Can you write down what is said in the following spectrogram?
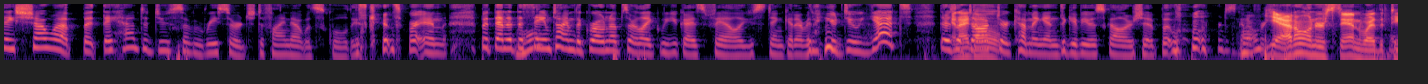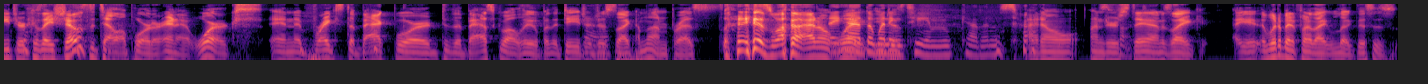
they show up, but they had to do some research to find out what school these kids were in. But then at the same time, the grown-ups are like, "Well, you guys fail. You stink at everything you do." Yet there's And a I don't- doctor coming in to give you a scholarship, but we're just gonna forget. Yeah, I don't understand why the teacher because they shows the teleporter and it works and it breaks the backboard to the basketball hoop and the teacher just like I'm not impressed. Is why I don't. They wait, had the winning just- team, Kevin. So. I don't understand. It's like it would have been funny. Like, look, this is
